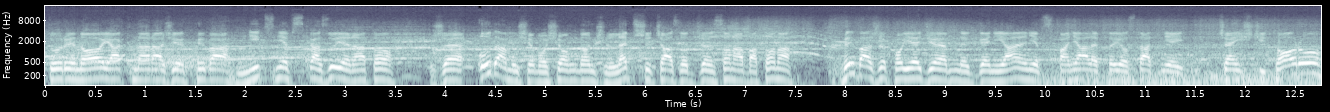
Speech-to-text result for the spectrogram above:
który no jak na razie chyba nic nie wskazuje na to, że uda mu się osiągnąć lepszy czas od Jensona Batona, chyba że pojedzie genialnie, wspaniale w tej ostatniej części toru.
